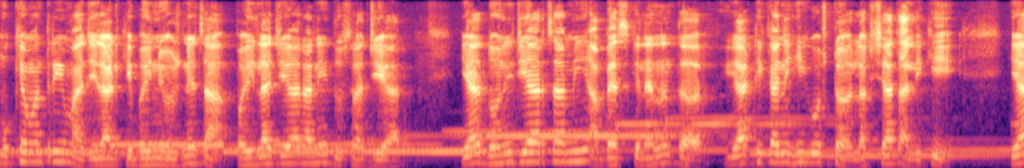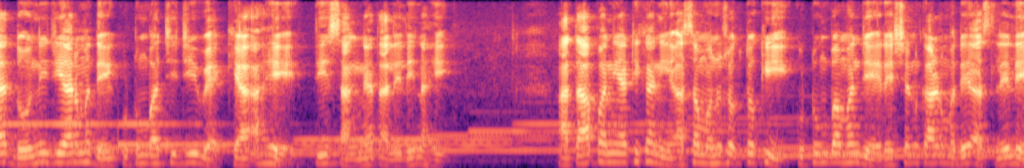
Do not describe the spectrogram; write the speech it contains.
मुख्यमंत्री माझी लाडकी बहीण योजनेचा पहिला जी आर आणि दुसरा जी आर या दोन्ही जी आरचा मी अभ्यास केल्यानंतर या ठिकाणी ही गोष्ट लक्षात आली की या दोन्ही जी आरमध्ये कुटुंबाची जी व्याख्या आहे ती सांगण्यात आलेली नाही. आता आपण या ठिकाणी असं म्हणू शकतो की कुटुंब म्हणजे रेशन कार्डमध्ये असलेले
